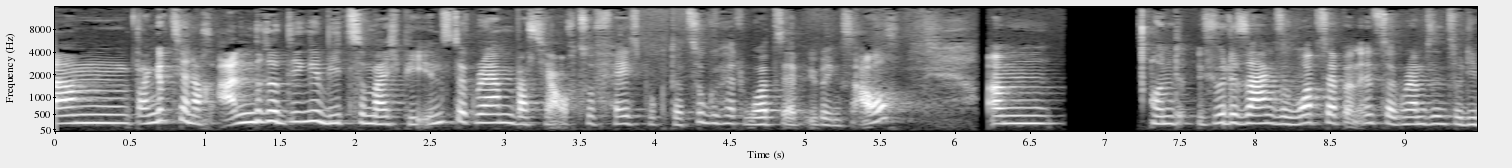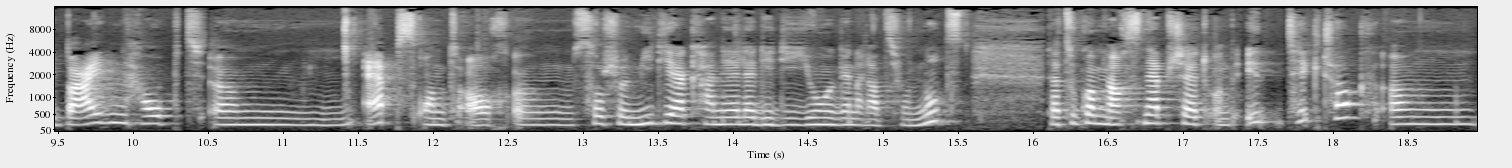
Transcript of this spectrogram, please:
Ähm, dann gibt's ja noch andere Dinge, wie zum Beispiel Instagram, was ja auch zu Facebook dazugehört, WhatsApp übrigens auch. Ähm, und ich würde sagen, so WhatsApp und Instagram sind so die beiden Haupt-Apps ähm, und auch ähm, Social-Media-Kanäle, die die junge Generation nutzt. Dazu kommen noch Snapchat und TikTok. Ähm,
